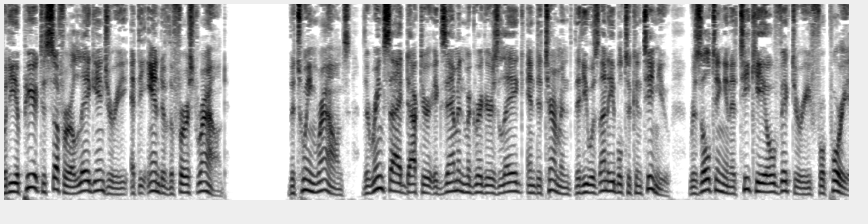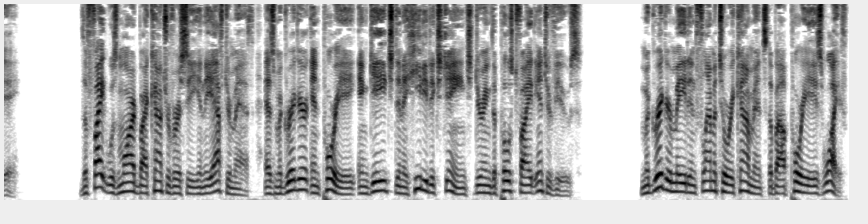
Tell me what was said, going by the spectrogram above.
but he appeared to suffer a leg injury at the end of the first round. Between rounds, the ringside doctor examined McGregor's leg and determined that he was unable to continue, resulting in a TKO victory for Poirier. The fight was marred by controversy in the aftermath, as McGregor and Poirier engaged in a heated exchange during the post fight interviews. McGregor made inflammatory comments about Poirier's wife,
